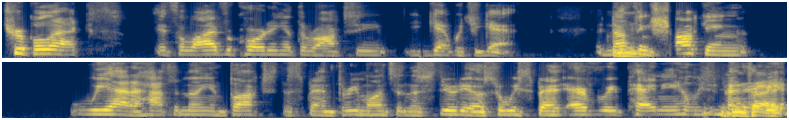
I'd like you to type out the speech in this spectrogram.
Triple X, it's a live recording at the Roxy. You get what you get. Nothing mm. shocking. We had a half a million bucks to spend three months in the studio, so we spent every penny and we spent right.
